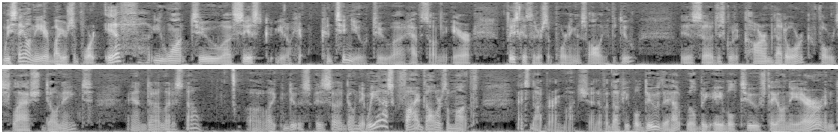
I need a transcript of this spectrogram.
we say on the air by your support. If you want to uh, see us, you know, continue to uh, have us on the air, please consider supporting us. All you have to do is uh, just go to carm.org forward slash donate and let us know. All you can do is, is donate. We ask five dollars a month. That's not very much, and if enough people do that, we'll be able to stay on the air and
